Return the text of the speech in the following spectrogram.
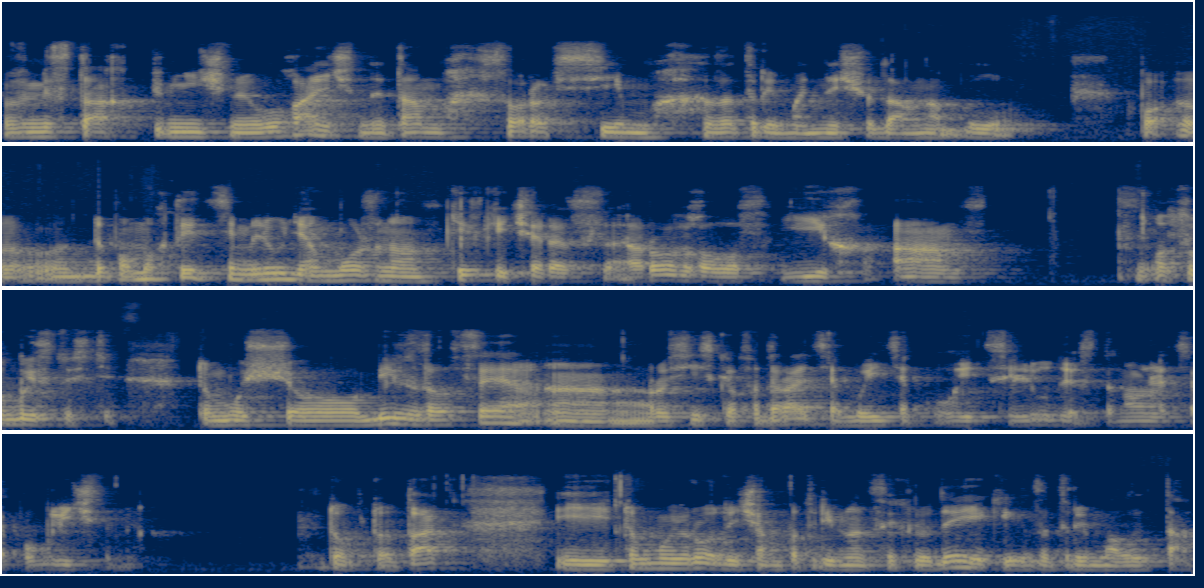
в містах Північної Луганщини там 47 затримань нещодавно було. Е, Допомогти цим людям можна тільки через розголос їх особистості, тому що більш за все Російська Федерація боїться, коли ці люди становляться публічними. Тобто так, і тому і родичам потрібно цих людей, яких затримали там.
